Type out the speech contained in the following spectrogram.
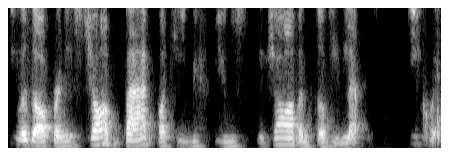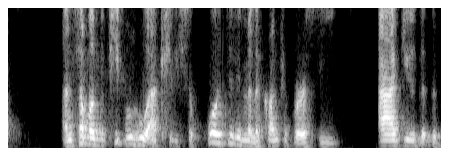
he was offered his job back, but he refused the job, and so he left. He quit. And some of the people who actually supported him in the controversy argued that the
